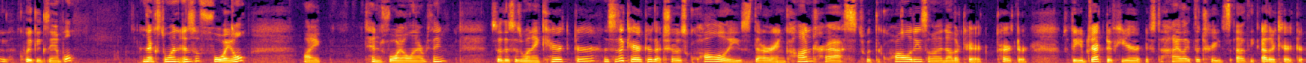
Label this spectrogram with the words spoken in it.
a quick example. Next one is a foil, like tin foil and everything. So this is when a character, this is a character that shows qualities that are in contrast with the qualities of another char- character. So the objective here is to highlight the traits of the other character.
